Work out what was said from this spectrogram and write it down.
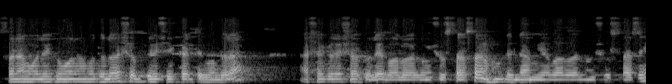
আসসালামু আলাইকুম রহমতুল্লাহ সুপ্রিয় শিক্ষার্থী বন্ধুরা, আশা করি সকলে ভালো এবং সুস্থ আছে। আলহামদুলিল্লাহ, আমিও ভালো এবং সুস্থ আছি।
